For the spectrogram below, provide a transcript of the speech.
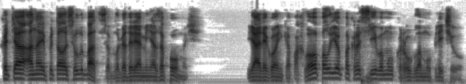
хотя она и пыталась улыбаться благодаря меня за помощь. Я легонько похлопал ее по красивому круглому плечу.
